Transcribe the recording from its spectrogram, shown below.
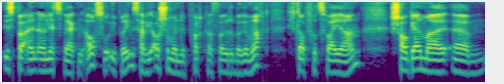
Ist bei allen anderen Netzwerken auch so übrigens. Habe ich auch schon mal eine Podcast-Folge drüber gemacht. Ich glaube vor zwei Jahren. Schau gern mal ähm,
